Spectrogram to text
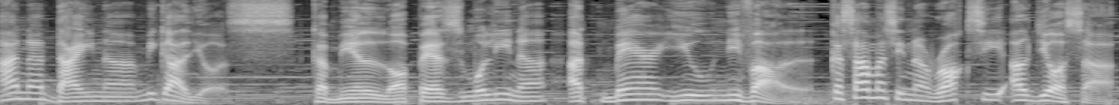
Ana Daina Migalios, Camille Lopez Molina at Mayor Yu Nival. Kasama sina Roxy Aldiosa,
